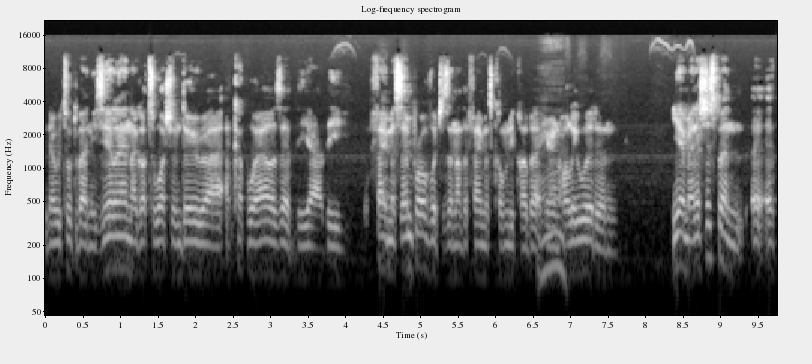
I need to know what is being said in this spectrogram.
you know we talked about New Zealand. I got to watch him do uh, a couple hours at the uh, the famous improv, which is another famous comedy club out here in. Hollywood, and yeah, man, it's just been it,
